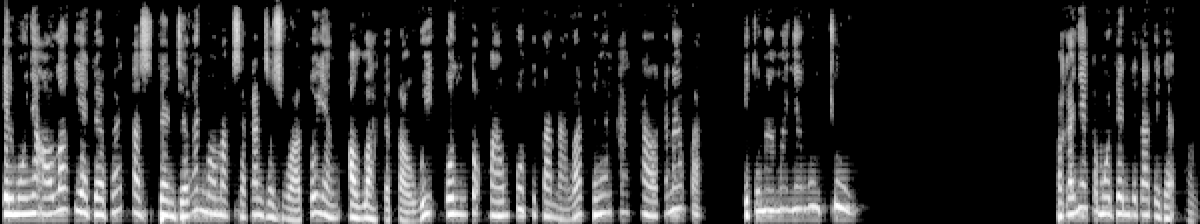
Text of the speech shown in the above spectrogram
Ilmunya Allah tiada batas dan jangan memaksakan sesuatu yang Allah ketahui untuk mampu kita nalar dengan akal. Kenapa? Itu namanya lucu. Makanya kemudian kita tidak tahu.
